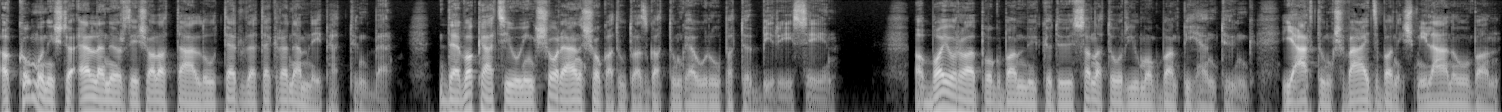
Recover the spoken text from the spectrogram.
A kommunista ellenőrzés alatt álló területekre nem léphettünk be, de vakációink során sokat utazgattunk Európa többi részén. A Bajoralpokban működő szanatóriumokban pihentünk, jártunk Svájcban és Milánóban,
